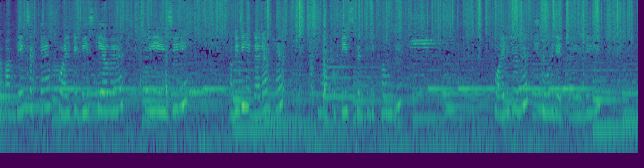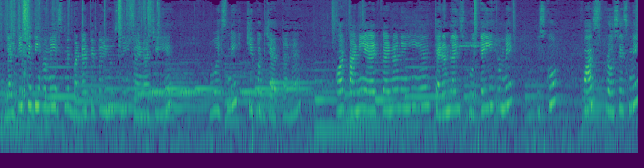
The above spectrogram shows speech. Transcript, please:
अब आप देख सकते हैं फॉइल पे ग्रीस किया हुआ है। तो ये इजीली अभी भी ये गर्म है। मैं आपको पीस करके दिखाऊँगी। फॉइल जो है छोड़ देता है इजीली गलती से भी हमें इसमें बटर पेपर यूज़ नहीं करना चाहिए। वो इसमें चिपक जाता है। और पानी ऐड करना नहीं है। कैरमलाइज होते ही हमें इसको फास्ट प्रोसेस में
